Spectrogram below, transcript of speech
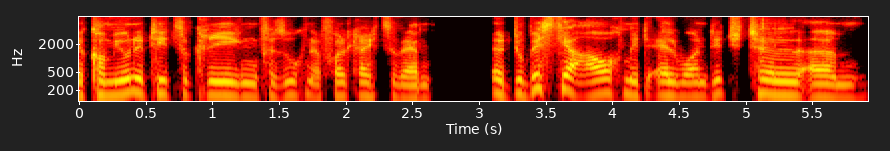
eine Community zu kriegen, versuchen, erfolgreich zu werden. Äh, du bist ja auch mit L1 Digital ähm,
